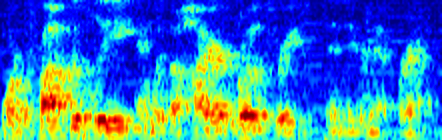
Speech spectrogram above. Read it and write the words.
more profitably, and with a higher growth rate than Internet Brands.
